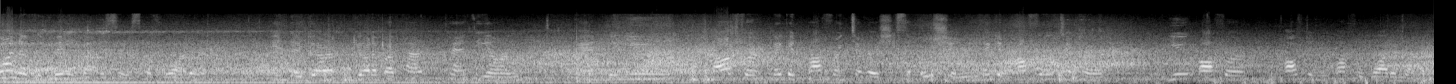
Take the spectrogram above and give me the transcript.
one of the many goddesses of water in the Yoruba pantheon. Offer, make an offering to her, she's the ocean. You make an offering to her, you offer, often you offer watermelon.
